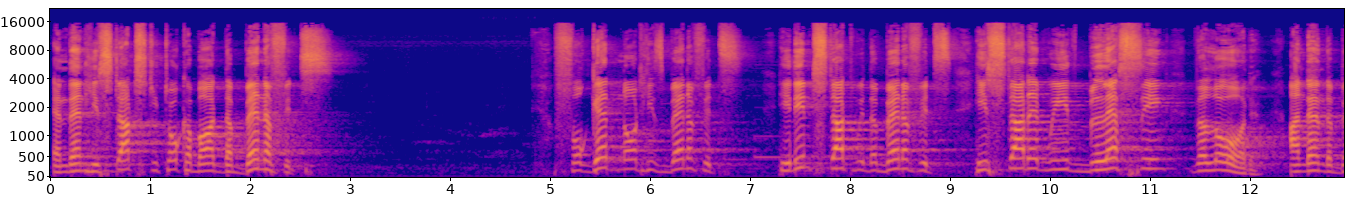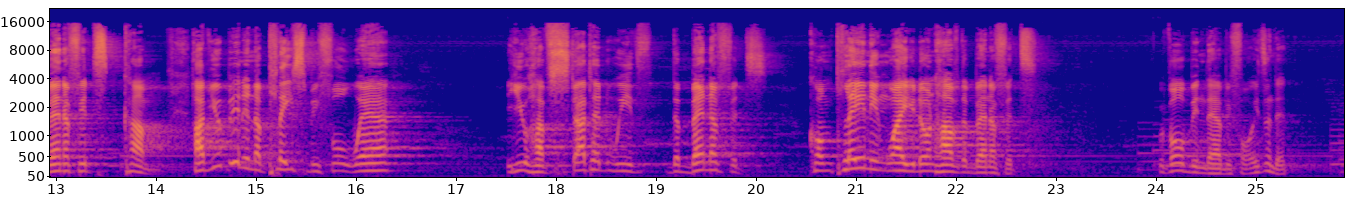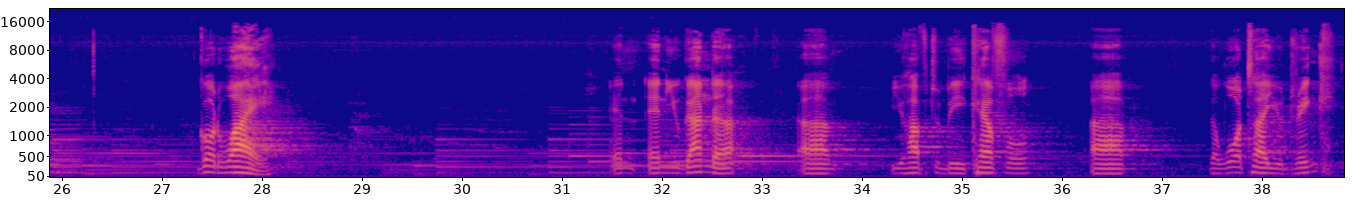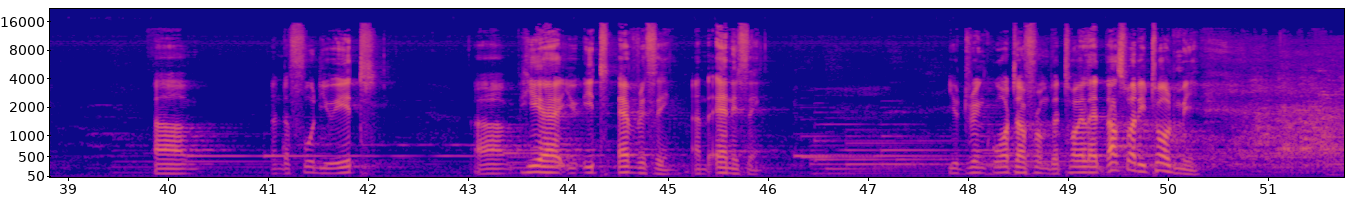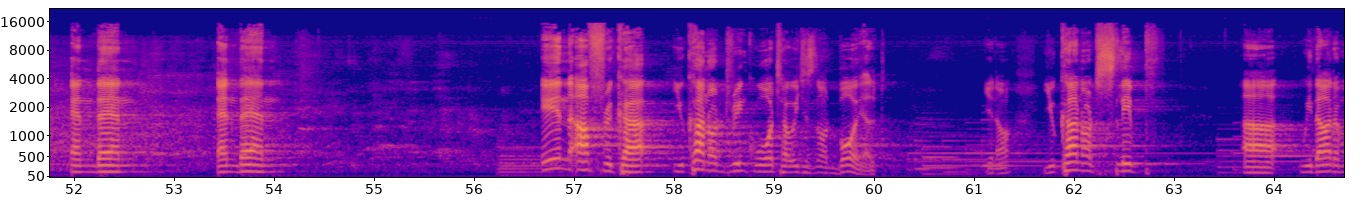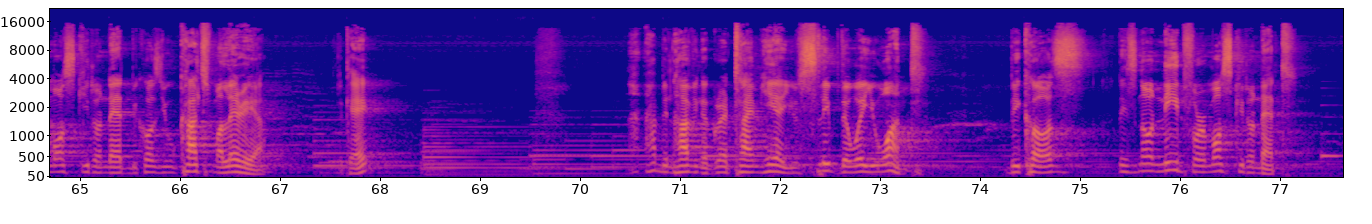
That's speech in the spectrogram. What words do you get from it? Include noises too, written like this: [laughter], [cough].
And then he starts to talk about the benefits. Forget not his benefits. He didn't start with the benefits, he started with blessing the Lord, and then the benefits come. Have you been in a place before where you have started with the benefits, complaining why you don't have the benefits? We've all been there before, isn't it? God, why? In, in Uganda, uh, you have to be careful uh, the water you drink um, and the food you eat. Um, here, you eat everything and anything. You drink water from the toilet. That's what he told me. And then, and then, in Africa, you cannot drink water which is not boiled. You know, you cannot sleep uh, without a mosquito net because you catch malaria. Okay? I've been having a great time here. You sleep the way you want because there's no need for a mosquito net.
